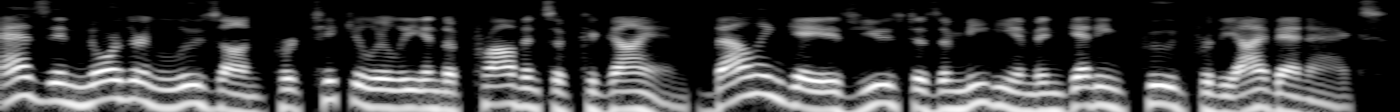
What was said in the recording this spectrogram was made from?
As in northern Luzon particularly in the province of Cagayan, balangay is used as a medium in getting food for the Ibanags.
